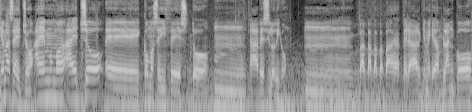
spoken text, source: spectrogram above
¿Qué más ha hecho? Ha, hecho, eh, ¿cómo se dice esto? Mm, a ver si lo digo. Mm, esperar que me queda en blanco.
